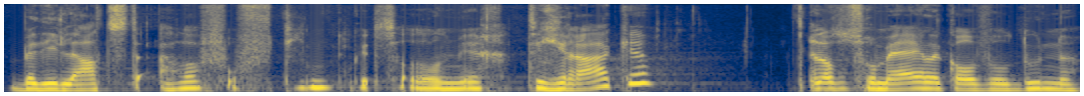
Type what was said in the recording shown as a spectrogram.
bij die laatste elf of tien, ik weet het al meer, te geraken. En dat was voor mij eigenlijk al voldoende.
